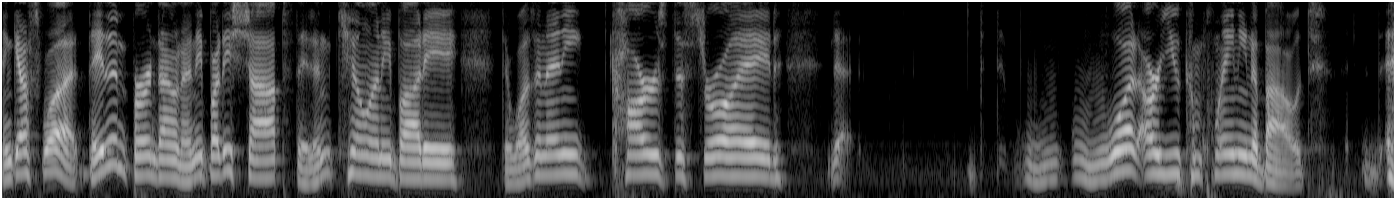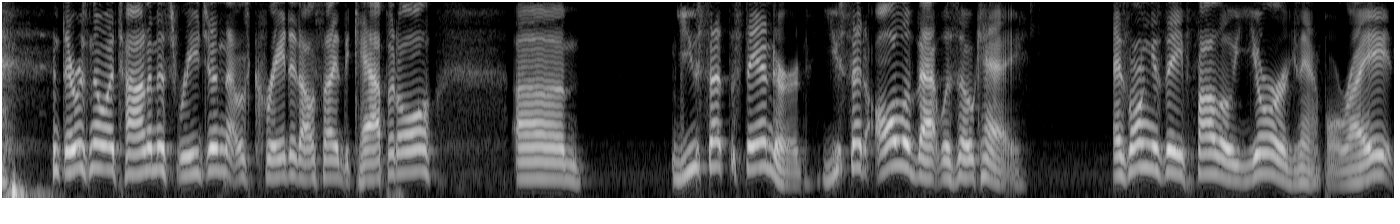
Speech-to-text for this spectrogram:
And guess what? They didn't burn down anybody's shops, they didn't kill anybody, there wasn't any cars destroyed what are you complaining about? there was no autonomous region that was created outside the capital. Um, you set the standard. You said all of that was okay. As long as they follow your example, right?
